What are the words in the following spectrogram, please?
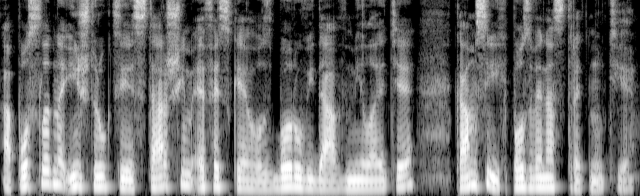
a posledné inštrukcie starším efeského zboru vydá v Miléte, kam si ich pozve na stretnutie.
